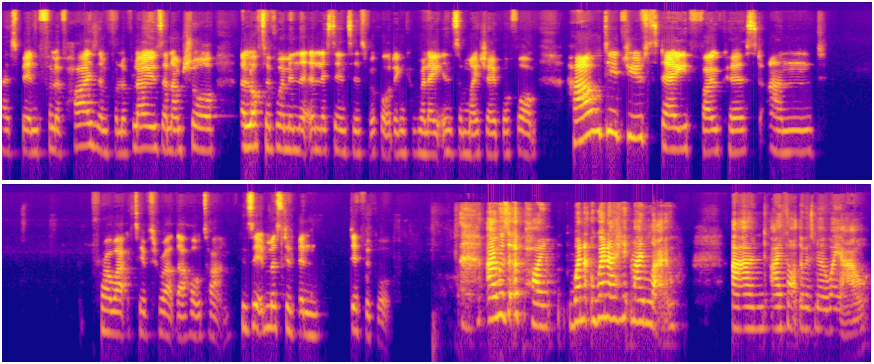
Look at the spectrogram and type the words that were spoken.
has been full of highs and full of lows, and I'm sure a lot of women that are listening to this recording can relate in some way, shape, or form. How did you stay focused and proactive throughout that whole time? Because it must have been difficult. I was at a point when when I hit my low and I thought there was no way out.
